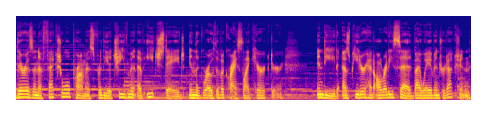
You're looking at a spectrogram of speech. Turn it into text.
There is an effectual promise for the achievement of each stage in the growth of a Christ like character. Indeed, as Peter had already said by way of introduction,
